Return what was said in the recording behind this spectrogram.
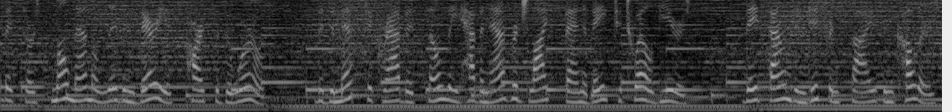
Rabbits or small mammal live in various parts of the world. The domestic rabbits only have an average lifespan of 8 to 12 years. They found in different size and colors.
